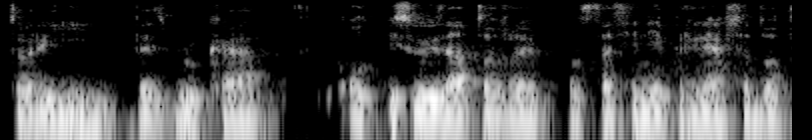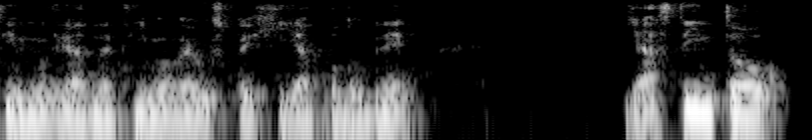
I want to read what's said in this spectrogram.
ktorí Westbrooka odpisujú za to, že v podstate neprináša do týmu žiadne tímové úspechy a podobne. Ja s týmto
